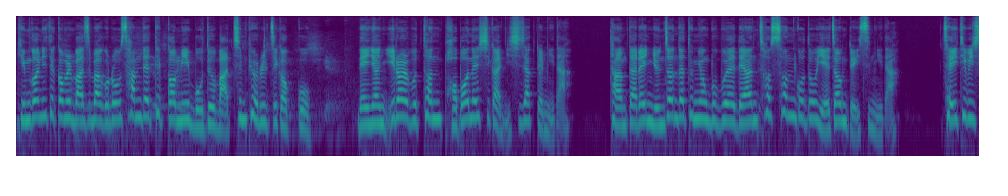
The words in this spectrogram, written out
김건희 특검을 마지막으로 3대 특검이 모두 마침표를 찍었고 내년 1월부턴 법원의 시간이 시작됩니다. 다음 달엔 윤 전 대통령 부부에 대한 첫 선고도 예정돼 있습니다. JTBC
